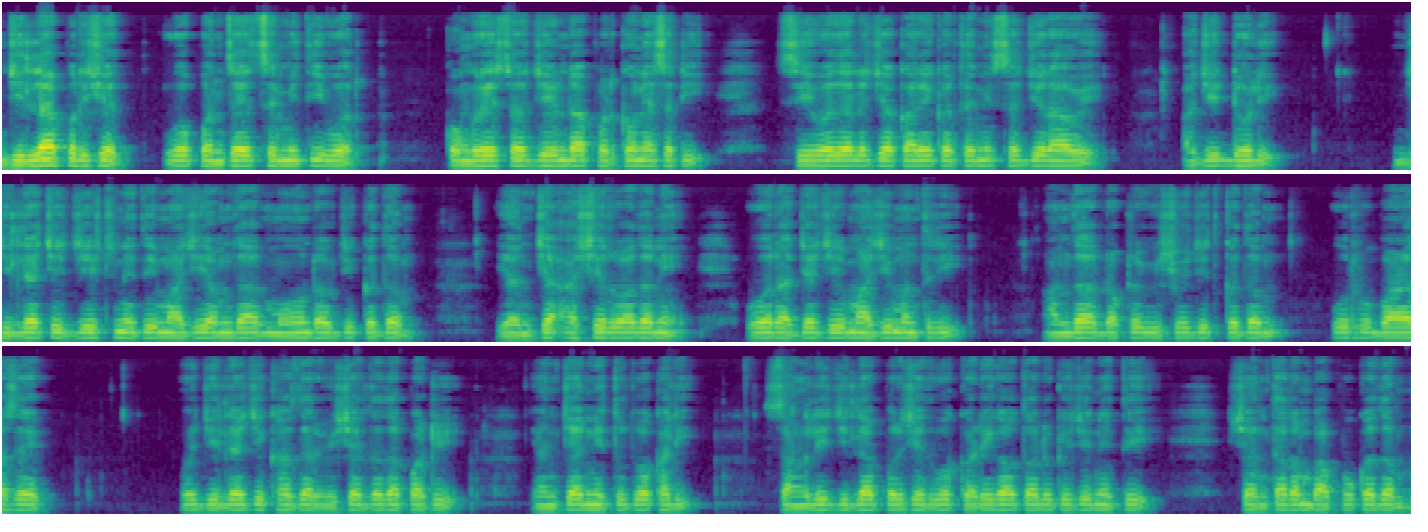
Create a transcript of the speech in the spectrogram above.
जिल्हा परिषद व पंचायत समितीवर काँग्रेसचा झेंडा फडकवण्यासाठी सेवा दलाच्या कार्यकर्त्यांनी सज्ज राहावे. अजित ढोले जिल्ह्याचे ज्येष्ठ नेते माजी आमदार मोहनरावजी कदम यांच्या आशीर्वादाने व राज्याचे माजी मंत्री आमदार डॉक्टर विश्वजित कदम उर्फ बाळासाहेब व जिल्ह्याचे खासदार विशालदादा पाटील यांच्या नेतृत्वाखाली सांगली जिल्हा परिषद व कडेगाव तालुक्याचे नेते शांताराम बापू कदम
